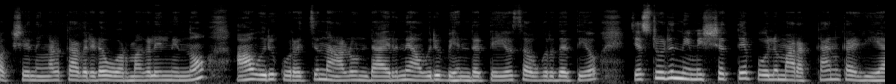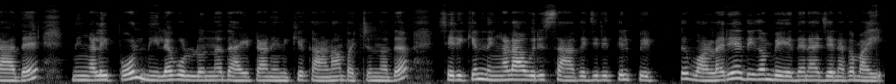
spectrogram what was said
പക്ഷേ നിങ്ങൾക്ക് അവരുടെ ഓർമ്മകളിൽ നിന്നോ ആ ഒരു കുറച്ച് നാളുണ്ടായിരുന്ന ആ ഒരു ബന്ധത്തെയോ സൗഹൃദത്തെയോ ജസ്റ്റ് ഒരു നിമിഷത്തെ പോലും മറക്കാൻ കഴിയാതെ നിങ്ങളിപ്പോൾ നിലകൊള്ളുന്നതായിട്ടാണ് എനിക്ക് കാണാൻ പറ്റുന്നത്. ശരിക്കും നിങ്ങൾ ആ ഒരു സാഹചര്യത്തിൽ പെട്ട് വളരെയധികം വേദനാജനകമായി.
